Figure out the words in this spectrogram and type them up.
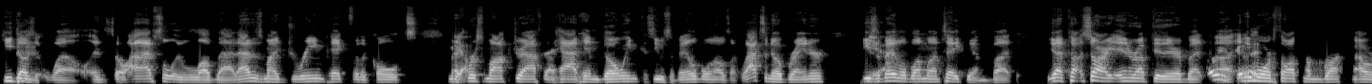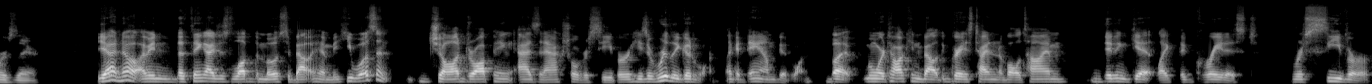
he does mm-hmm. it well. And so I absolutely love that. That is my dream pick for the Colts. My yeah. first mock draft, I had him going because he was available, and I was like, well, that's a no brainer. He's yeah. available. I'm going to take him. But yeah, t- sorry to interrupt you there, but oh, uh, any more thoughts on Brock Bowers there? Yeah, no, I mean, the thing I just loved the most about him, he wasn't jaw dropping as an actual receiver. He's a really good one, like a damn good one. But when we're talking about the greatest tight end of all time, didn't get like the greatest receiver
